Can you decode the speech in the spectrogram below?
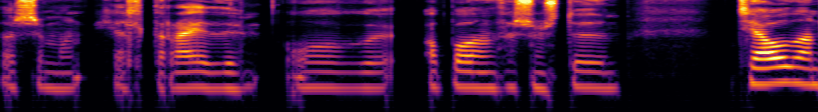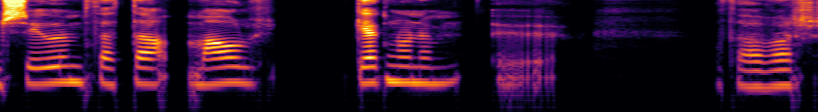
þar sem hann held ræðu og uh, á báðum þessum stöðum. Tjáðan sig um þetta mál gegnunum uh, og það var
